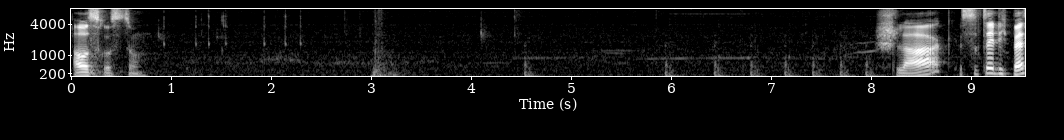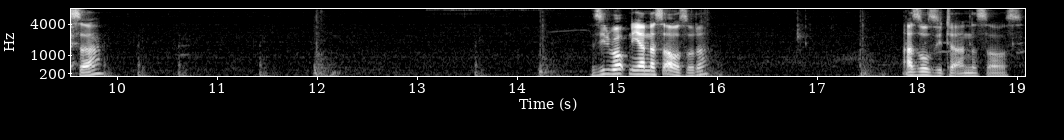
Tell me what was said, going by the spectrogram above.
Ausrüstung. Schlag ist tatsächlich besser. Sieht überhaupt nicht anders aus, oder? Ah, so sieht er anders aus.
